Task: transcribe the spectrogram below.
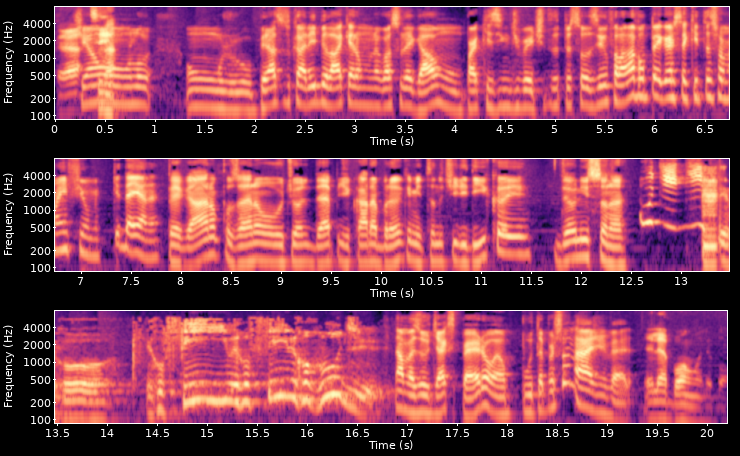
É. Tinha Sim. um, um, o Piratas do Caribe lá, que era um negócio legal, um parquezinho divertido, as pessoas iam e falavam, ah, vamos pegar isso aqui e transformar em filme. Que ideia, né? Pegaram, puseram o Johnny Depp de cara branca imitando Tiririca e deu nisso, né? Errou. Errou feio, errou feio, errou rude. Não, mas o Jack Sparrow é um puta personagem, velho. Ele é bom, ele é bom.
